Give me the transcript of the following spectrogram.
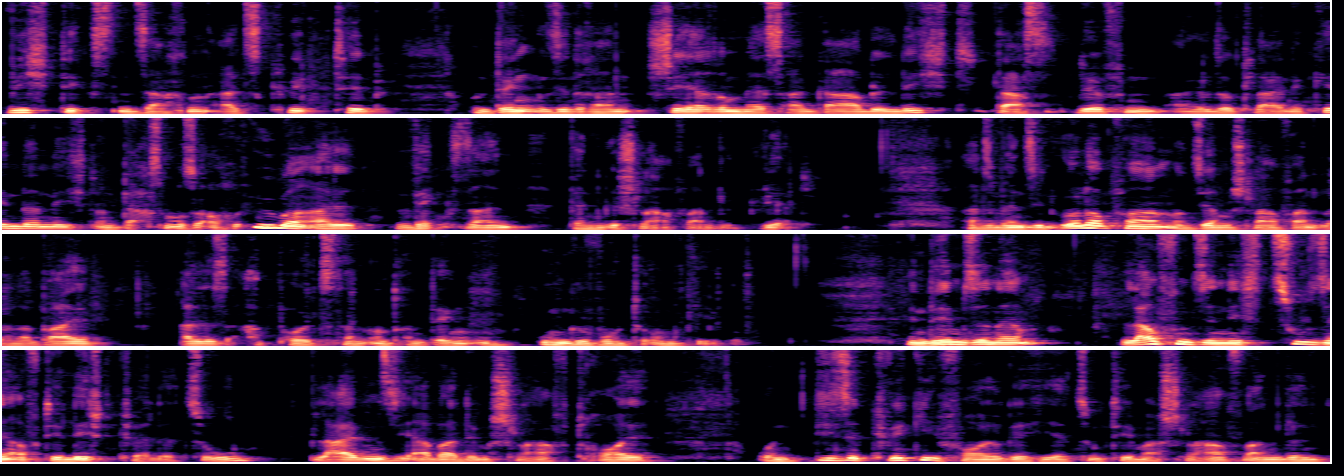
wichtigsten Sachen als Quick-Tipp. Und denken Sie dran, Schere, Messer, Gabel, Licht, das dürfen also kleine Kinder nicht und das muss auch überall weg sein, wenn geschlafwandelt wird. Also wenn Sie in Urlaub fahren und Sie haben Schlafwandler dabei, alles abpolstern und dran denken, ungewohnte Umgebung. In dem Sinne, laufen Sie nicht zu sehr auf die Lichtquelle zu, bleiben Sie aber dem Schlaf treu und diese Quickie-Folge hier zum Thema Schlafwandeln,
